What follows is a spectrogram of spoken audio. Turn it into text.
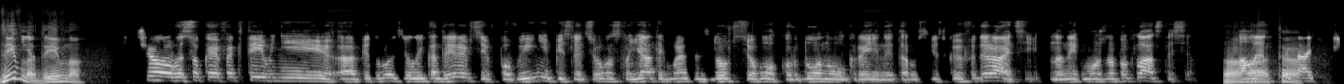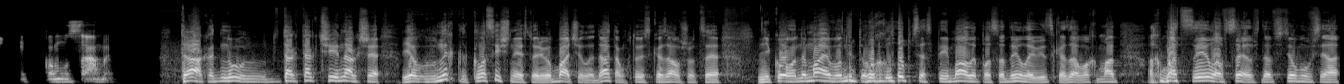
дивно, дивно. що високоефективні е, підрозділи кадирівців повинні після цього стояти майже вздовж всього кордону України та Російської Федерації. На них можна покластися, Ага, але так. питання кому саме. Так, ну так, так чи інакше. Я, в них класична історія. Ви бачили, да? там хтось сказав, що це нікого немає. Вони того хлопця спіймали, посадили. Він сказав, Ахмат, Ахмат сила, все, на всьому вся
